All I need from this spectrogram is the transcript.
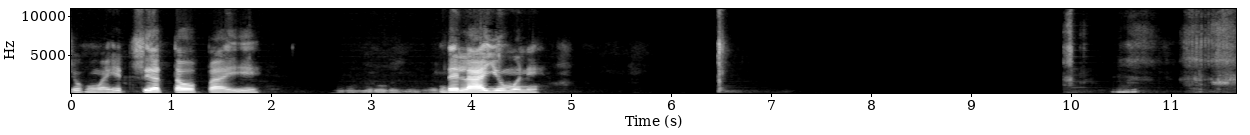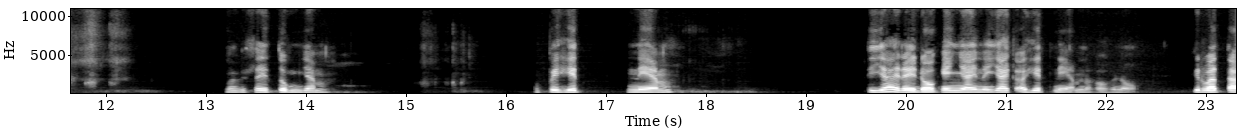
จงไว้เฮ็ดเสือต่อไป In the middle of it. ได้หลายอยู่มื้อนี้ มันไปใส่ต้มยำเอาไปเฮ็ดแหนมที่ยายได้ดอกใหญ่ๆเนี่ยยายก็เอาเฮ็ดแหนมเนาะครับพี่น้องคิดว่าตา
